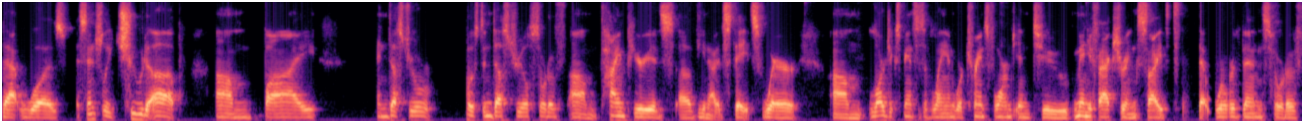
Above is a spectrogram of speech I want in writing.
that was essentially chewed up um, by industrial, post industrial sort of um, time periods of the United States where um, large expanses of land were transformed into manufacturing sites that were then sort of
